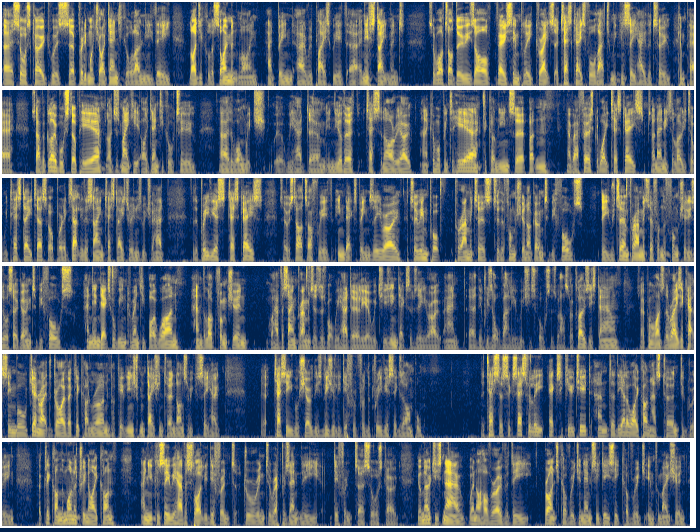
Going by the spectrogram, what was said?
uh, source code was uh, pretty much identical only the logical assignment line had been uh, replaced with an if statement so what I'll do is I'll very simply create a test case for that and we can see how the two compare. So I have a global stub here. I'll just make it identical to uh, the one which uh, we had um, in the other test scenario. And I come up into here, click on the insert button. Have our first white test case. So I now need to load it up with test data. So I'll put exactly the same test data in as which I had for the previous test case. So we start off with index being 0, the two input parameters to the function are going to be false. The return parameter from the function is also going to be false and index will be incremented by 1 and the log function will have the same parameters as what we had earlier which is index of 0 and uh, the result value which is false as well. So I'll close this down. So I'll come up onto the Razorcat symbol, generate the driver, click on run. I'll keep the instrumentation turned on so we can see how uh, TESSY will show this visually different from the previous example. The test has successfully executed and uh, the yellow icon has turned to green. If I click on the monitoring icon and you can see we have a slightly different drawing to represent the different uh, source code. You'll notice now when I hover over the branch coverage and MCDC coverage information,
